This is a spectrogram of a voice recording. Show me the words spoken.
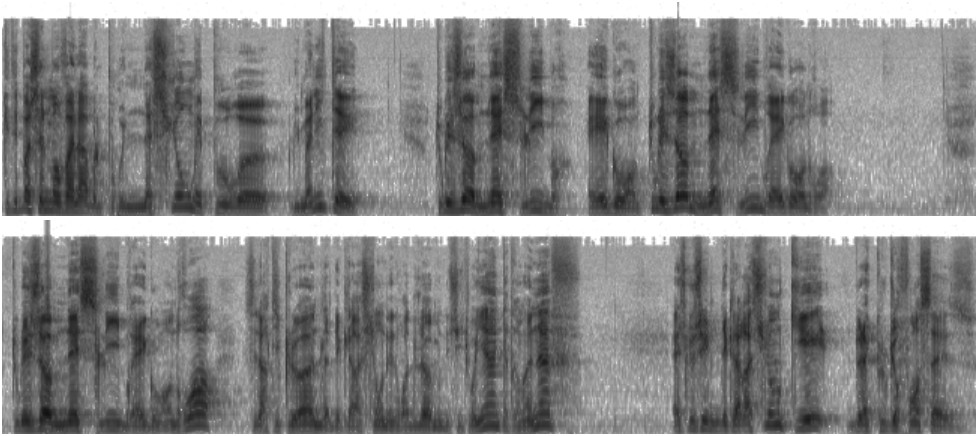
qui n'étaient pas seulement valables pour une nation, mais pour euh, l'humanité. Tous les hommes naissent libres et égaux en tous les hommes naissent libres et égaux en droit. Tous les hommes naissent libres et égaux en droit, c'est l'article 1 de la Déclaration des droits de l'homme et du citoyen, 89. Est-ce que c'est une déclaration qui est de la culture française?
